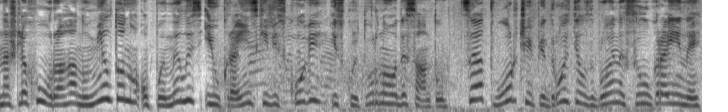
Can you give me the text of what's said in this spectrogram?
На шляху урагану Мілтон опинились і українські військові із культурного десанту. Це творчий підрозділ збройних сил України.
